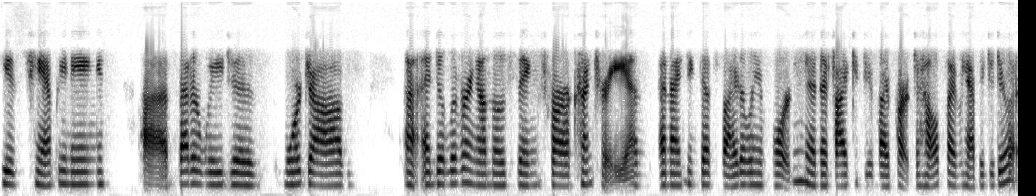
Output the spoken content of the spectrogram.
he is championing uh, better wages, more jobs, uh, and delivering on those things for our country. And, and I think that's vitally important. And if I can do my part to help, I'm happy to do it.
